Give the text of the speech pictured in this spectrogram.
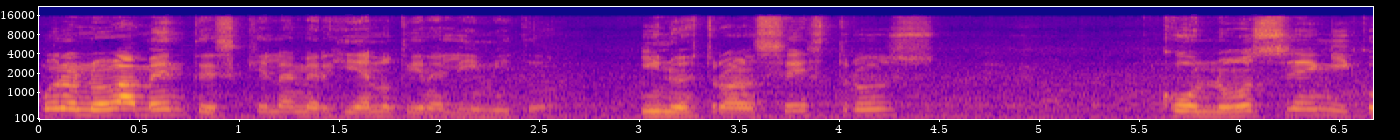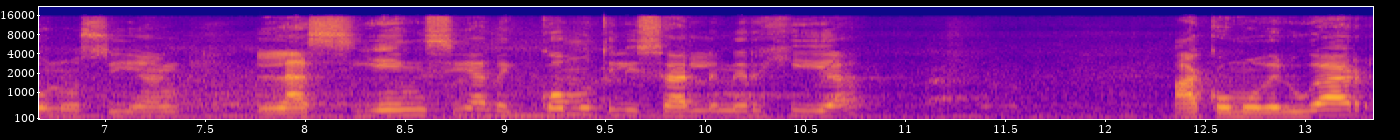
Bueno, nuevamente es que la energía no tiene límite y nuestros ancestros conocen y conocían la ciencia de cómo utilizar la energía a como de lugar.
